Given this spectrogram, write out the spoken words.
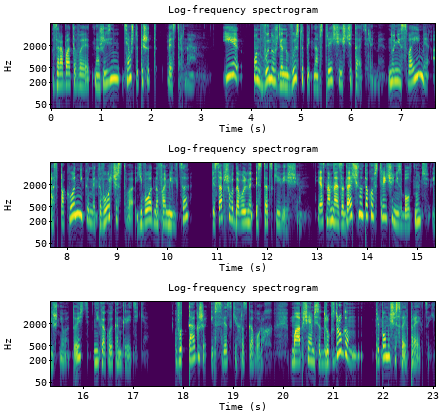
зарабатывает на жизнь тем, что пишет вестерны. И он вынужден выступить на встрече с читателями, но не своими, а с поклонниками творчества его однофамильца, писавшего довольно эстетские вещи. И основная задача на такой встрече — не сболтнуть лишнего, то есть никакой конкретики. Вот так же и в светских разговорах. Мы общаемся друг с другом при помощи своих проекций.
